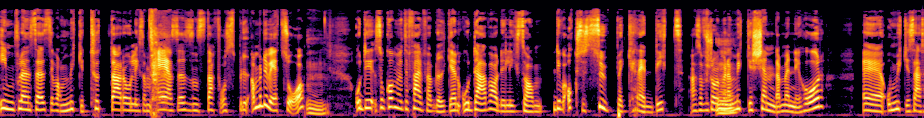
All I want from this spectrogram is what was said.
influencers, det var mycket tuttar och liksom asses och stuff och sprit. Ja men du vet så. Mm. Och det, så kom vi till färgfabriken och där var det liksom, det var också superkreddigt. Alltså förstår du, Mm. menar mycket kända människor. Eh, och mycket så här,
